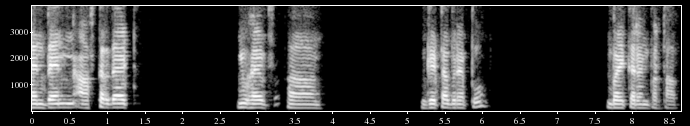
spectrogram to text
And then after that, you have uh, GitHub repo by Karan Pratap.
